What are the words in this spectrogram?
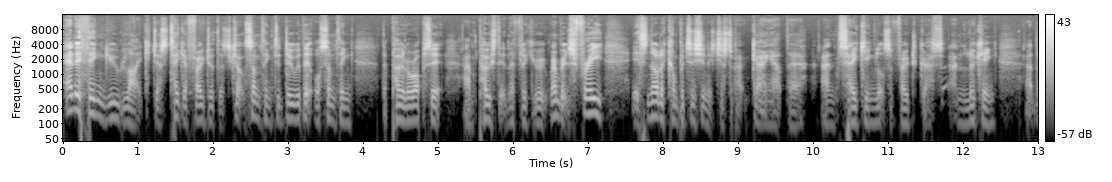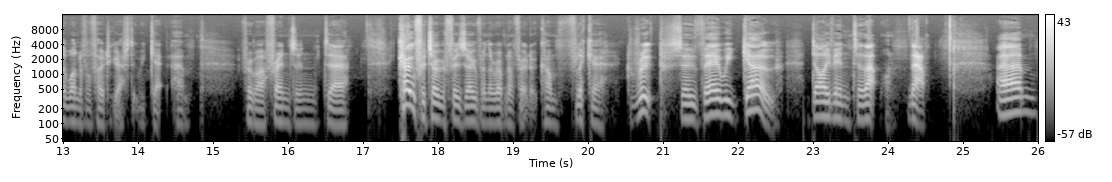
anything you like, just take a photo that's got something to do with it or something the polar opposite and post it in the Flickr group. Remember, it's free, it's not a competition, it's just about going out there and taking lots of photographs and looking at the wonderful photographs that we get um, from our friends and uh, co photographers over on the robnunnphoto.com Flickr group. So there we go. Dive into that one. Now, um,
